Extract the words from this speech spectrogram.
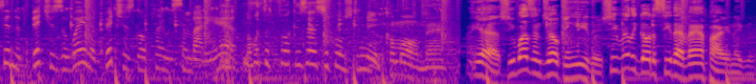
Send the bitches away, the bitches go play with somebody else. Now what the fuck is that supposed to mean? Come on, man. Yeah, she wasn't joking either. She really go to see that vampire nigga.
